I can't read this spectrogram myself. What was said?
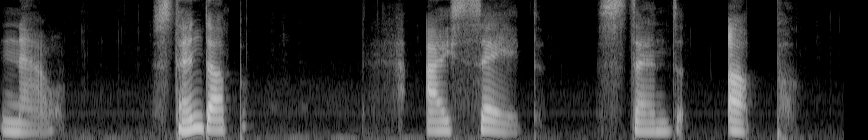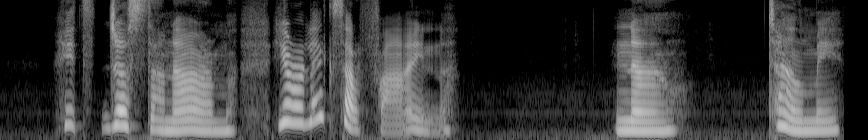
Now, stand up. I said, stand up. It's just an arm. Your legs are fine. Now, tell me,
